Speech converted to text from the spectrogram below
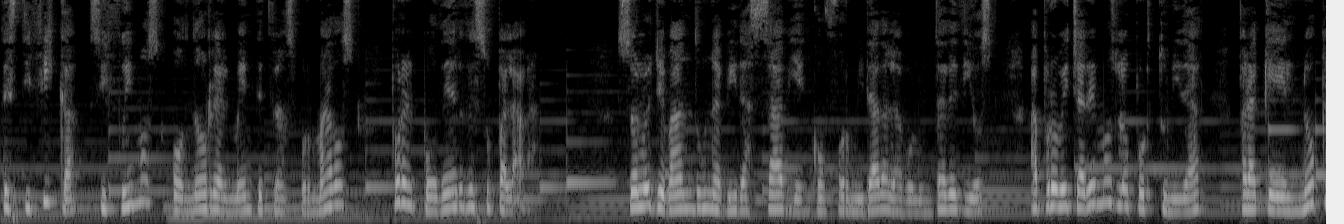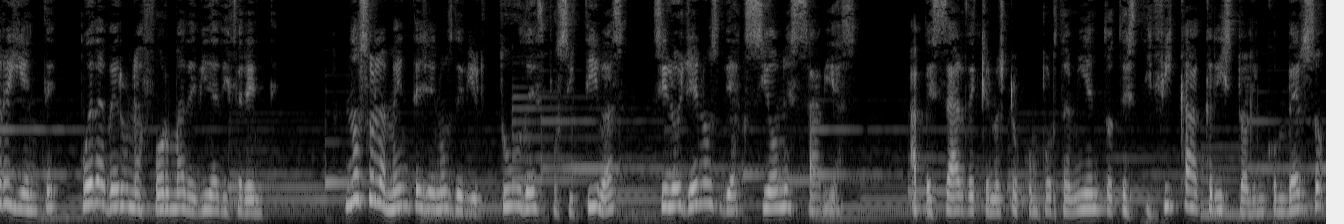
testifica si fuimos o no realmente transformados por el poder de su palabra. Solo llevando una vida sabia en conformidad a la voluntad de Dios, aprovecharemos la oportunidad para que el no creyente pueda ver una forma de vida diferente, no solamente llenos de virtudes positivas, sino llenos de acciones sabias a pesar de que nuestro comportamiento testifica a Cristo al inconverso,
